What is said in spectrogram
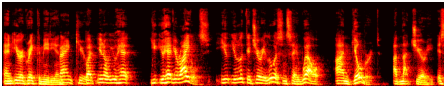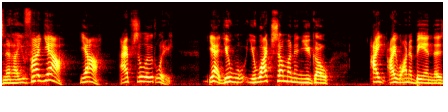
and you're a great comedian. Thank you. But you know, you had you, you have your idols. You you looked at Jerry Lewis and say, "Well, I'm Gilbert. I'm not Jerry." Isn't that how you feel? Uh, yeah, yeah, absolutely. Yeah, you you watch someone and you go, I I want to be in the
